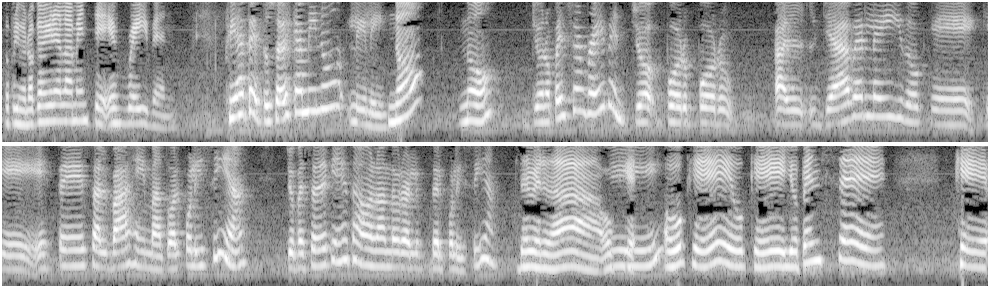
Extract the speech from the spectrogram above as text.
lo primero que me viene a la mente es Raven. Fíjate, tú sabes que a mí no, Lili. ¿No? No, yo no pensé en Raven. Yo, por, por al ya haber leído que, que este salvaje mató al policía, yo pensé de quién estaba hablando ahora el- del policía. De verdad, ok, Sí. ok, ok. Yo pensé que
